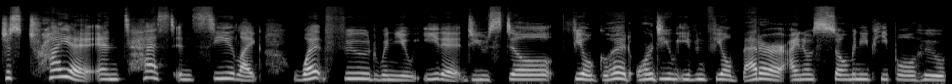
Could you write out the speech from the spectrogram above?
just try it and test and see like what food when you eat it do you still feel good or do you even feel better i know so many people who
